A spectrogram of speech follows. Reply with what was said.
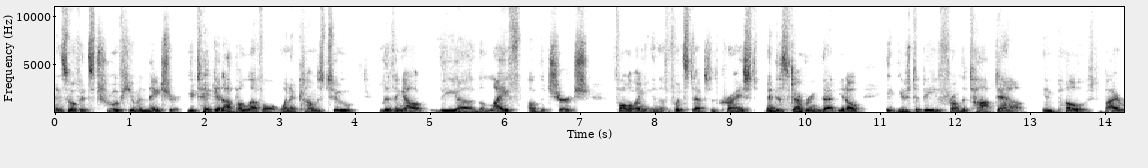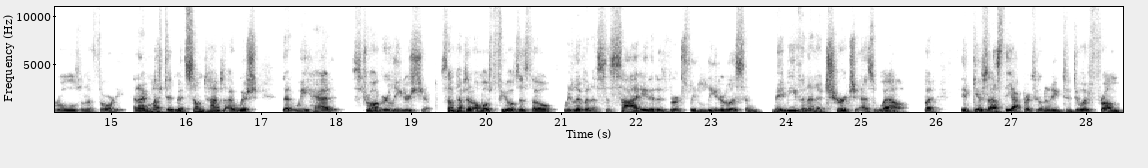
And so if it's true of human nature you take it up a level when it comes to living out the uh, the life of the church following in the footsteps of Christ and discovering that you know it used to be from the top down imposed by rules and authority. And i must admit sometimes i wish that we had stronger leadership. Sometimes it almost feels as though we live in a society that is virtually leaderless and maybe even in a church as well. But it gives us the opportunity to do it from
